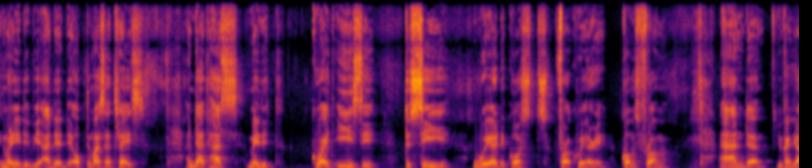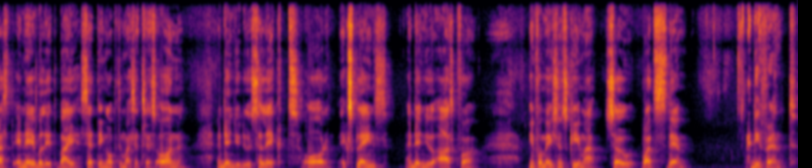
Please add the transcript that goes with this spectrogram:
in MariaDB we added the optimizer trace and that has made it quite easy to see where the costs for a query comes from. And uh, you can just enable it by setting optimizer trace on and then you do select or explains and then you ask for information schema. So what's the different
